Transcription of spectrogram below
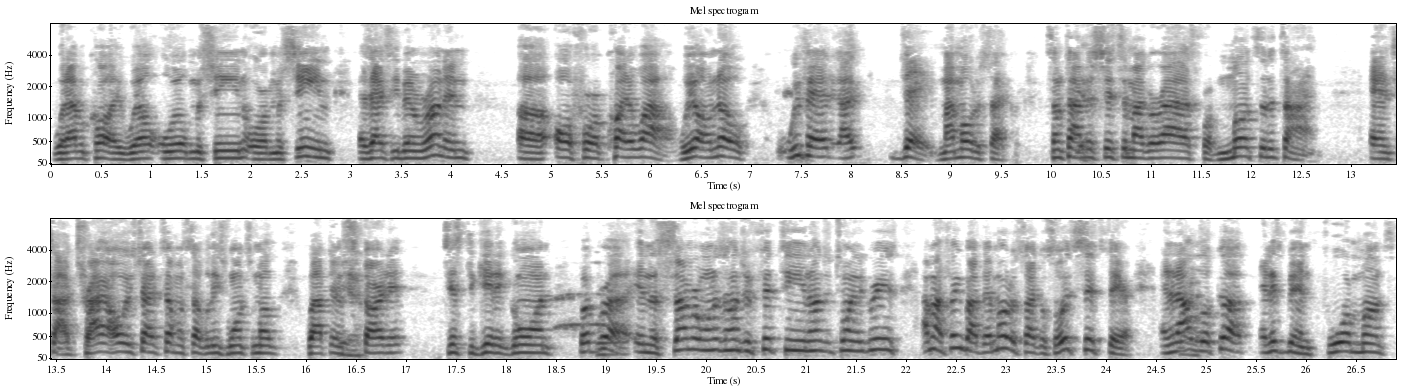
what I would call a well-oiled machine or a machine that's actually been running uh, all for quite a while. We all know we've had uh, Jay, my motorcycle. Sometimes yes. it sits in my garage for months at a time. And so I try, I always try to tell myself at least once a month, go out there and yeah. start it just to get it going. But bruh, in the summer when it's 115, 120 degrees, I'm not thinking about that motorcycle. So it sits there. And then I'll look up and it's been four months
